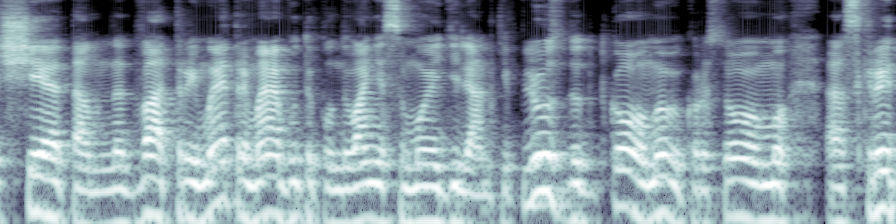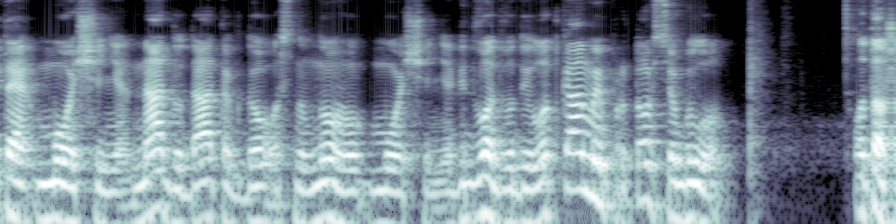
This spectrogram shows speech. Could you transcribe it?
Ще там на 2-3 метри має бути планування самої ділянки. Плюс додатково ми використовуємо скрите мощення на додаток до основного мощення. Відвод води лотками, про то все було. Отож,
